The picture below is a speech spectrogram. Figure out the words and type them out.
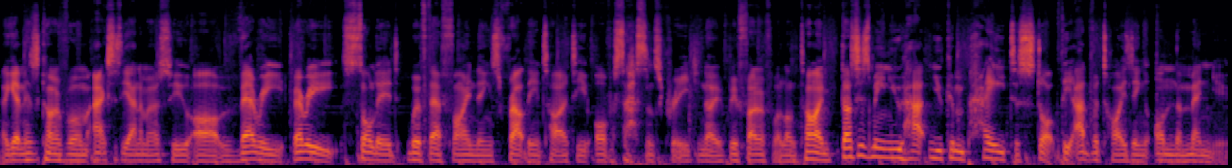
again, this is coming from Access the Animus, who are very, very solid with their findings throughout the entirety of Assassin's Creed, you know, been following for a long time. Does this mean you have you can pay to stop the advertising on the menu?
